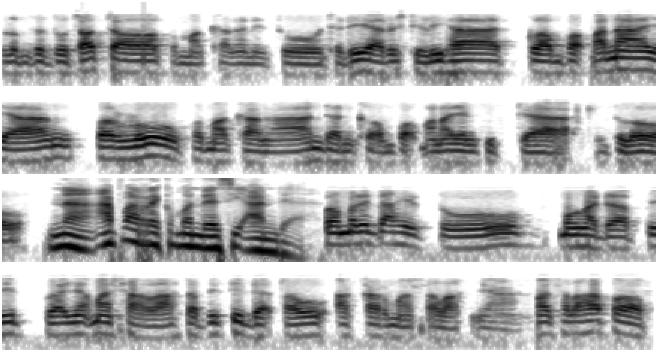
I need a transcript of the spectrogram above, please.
belum tentu cocok pemagangan itu. Jadi harus dilihat kelompok mana yang perlu pemagangan dan kelompok mana yang tidak, gitu loh. Nah, apa rekomendasi Anda? Pemerintah itu menghadapi banyak masalah tapi tidak tahu akar masalahnya. Masalah apa?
